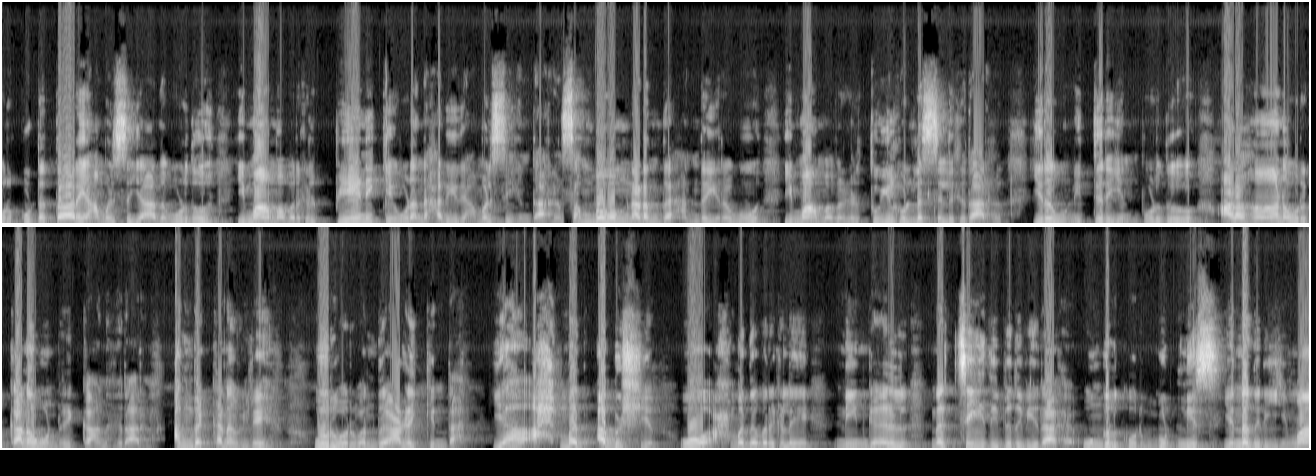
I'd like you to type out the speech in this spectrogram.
ஒரு கூட்டத்தாரை அமல் செய்யாத பொழுது இமாம் அவர்கள் பேணிக்கையோடு அந்த ஹதீதை அமல் செய்கின்றார்கள். சம்பவம் நடந்த அந்த இரவு இமாம் அவர்கள் துயில் கொள்ள செல்லுகிறார்கள். இரவு நித்திரையின் பொழுது அழகான ஒரு கனவு ஒன்றை காணுகிறார்கள். அந்த கனவிலே ஒருவர் வந்து அழைக்கின்றார் யா அஹ்மத் அபிஷியர் ஓ அஹ்மத் அவர்களே நீங்கள் நற்செய்தி பெறுவீராக. உங்களுக்கு ஒரு குட் நியூஸ் என்ன தெரியுமா?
